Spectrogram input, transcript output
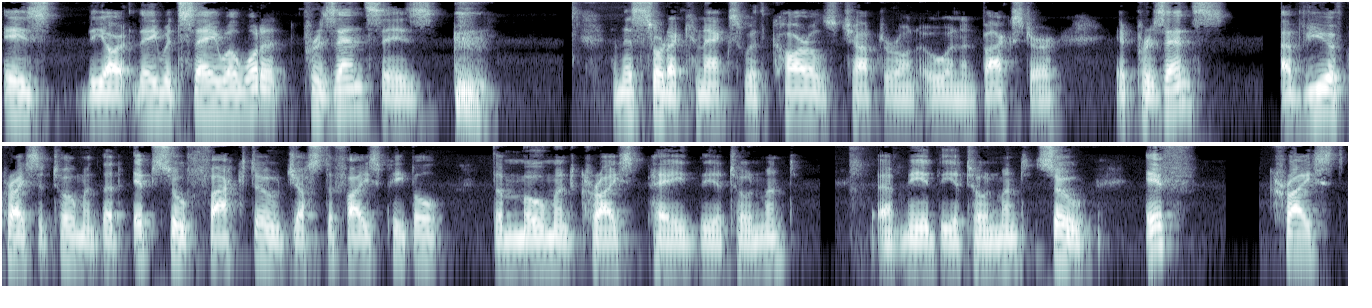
is the they would say, well, what it presents is and this sort of connects with Carl's chapter on Owen and Baxter, it presents a view of Christ's atonement that ipso facto justifies people the moment Christ paid the atonement, uh, made the atonement. So if Christ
